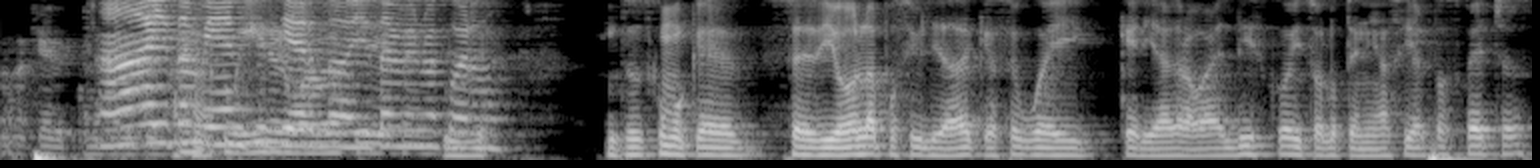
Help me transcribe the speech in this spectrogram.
o sea, que como Ah, que yo también, sí es cierto, así yo también me esas. Sí, sí. acuerdo. Entonces como que se dio la posibilidad de que ese güey quería grabar el disco y solo tenía ciertas fechas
